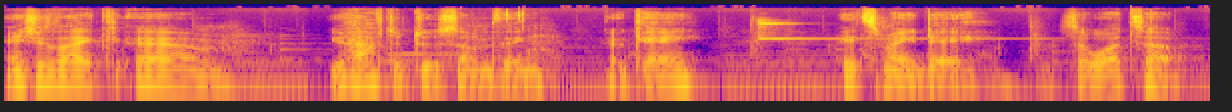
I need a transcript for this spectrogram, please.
And she's like, um, you have to do something, okay? It's my day. So what's up?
